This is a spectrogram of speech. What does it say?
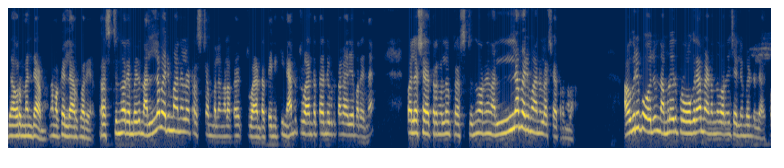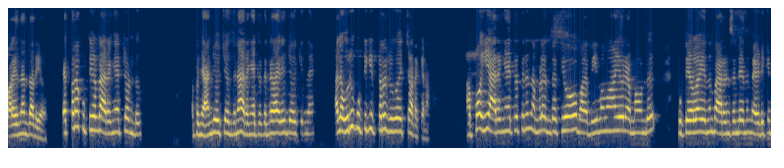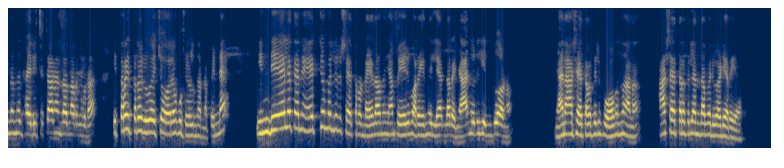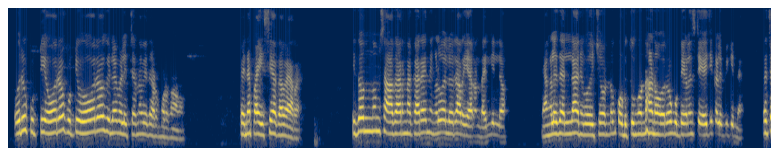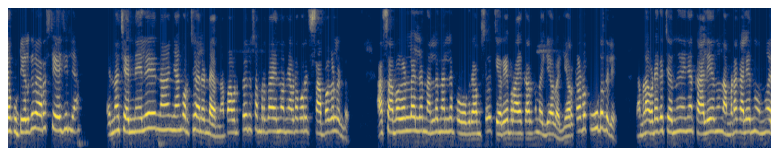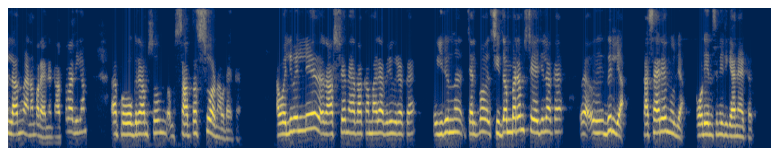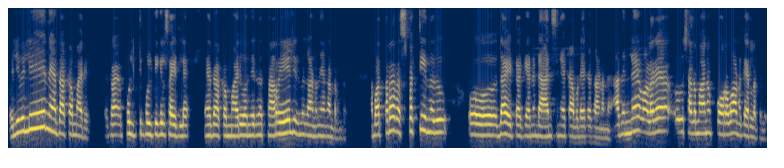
ഗവൺമെന്റാണ്. നമുക്ക് എല്ലാവർക്കും അറിയാം. ട്രസ്റ്റ് എന്ന് പറയുമ്പോൾ നല്ല വരുമാനമുള്ള ട്രസ്റ്റ് അമ്പലങ്ങളൊക്കെ ട്രിവാൻഡ്രത്ത് എനിക്ക് ഞാൻ ട്രിവാൻഡ്രത്താന്റെ ഇവിടുത്തെ കാര്യം പറയുന്നത് പല ക്ഷേത്രങ്ങളിലും ട്രസ്റ്റ് എന്ന് പറഞ്ഞാൽ നല്ല വരുമാനമുള്ള ക്ഷേത്രങ്ങളാണ്. അവർ പോലും നമ്മളൊരു പ്രോഗ്രാം വേണമെന്ന് പറഞ്ഞ് ചെല്ലുമ്പോഴല്ല? പറയുന്നത് എന്താ അറിയോ എത്ര കുട്ടികളുടെ അരങ്ങേറ്റം ഉണ്ട്? അപ്പൊ ഞാൻ ചോദിച്ചു എന്തിനാ അരങ്ങേറ്റത്തിന്റെ കാര്യം ചോദിക്കുന്നേ? അല്ല ഒരു കുട്ടിക്ക് ഇത്ര രൂപ വെച്ച് അടയ്ക്കണം. അപ്പോൾ ഈ അരങ്ങേറ്റത്തിന് നമ്മൾ എന്തൊക്കെയോ ഭീമമായ ഒരു എമൗണ്ട് കുട്ടികളെ നിന്നും പാരൻസിന്റെ നിന്നും മേടിക്കണ്ടെന്ന് ധരിച്ചിട്ടാണ് എന്താന്ന് അറിഞ്ഞുകൂടാ ഇത്ര ഇത്ര രൂപ വെച്ച് ഓരോ കുട്ടികളും തരണം. പിന്നെ ഇന്ത്യയിലെ തന്നെ ഏറ്റവും വലിയൊരു ക്ഷേത്രമുണ്ട്. ഏതാന്ന് ഞാൻ പേര് പറയുന്നില്ല. എന്താ പറയുക ഞാനൊരു ഹിന്ദുവാണ്. ഞാൻ ആ ക്ഷേത്രത്തിൽ പോകുന്നതാണ്. ആ ക്ഷേത്രത്തിൽ എന്താ പരിപാടി അറിയോ? ഒരു കുട്ടി ഓരോ കുട്ടി ഓരോ കിലോ വെളിച്ചെണ്ണ വീതം കൊടുക്കണം. പിന്നെ പൈസയൊക്കെ വേറെ. ഇതൊന്നും സാധാരണക്കാരെ നിങ്ങൾ വല്ലവരും അറിയാറുണ്ടോ? ഇല്ലല്ലോ. ഞങ്ങൾ ഇതെല്ലാം അനുഭവിച്ചുകൊണ്ടും കൊടുത്തും കൊണ്ടാണ് ഓരോ കുട്ടികളും സ്റ്റേജിൽ കളിപ്പിക്കുന്നത് എന്നുവെച്ചാൽ കുട്ടികൾക്ക് വേറെ സ്റ്റേജ് ഇല്ല. എന്നാൽ ചെന്നൈയിൽ ഞാൻ കുറച്ച് കാലം ഉണ്ടായിരുന്നു. അപ്പോൾ അവിടുത്തെ ഒരു സമ്പ്രദായം എന്ന് പറഞ്ഞാൽ അവിടെ കുറേ സഭകളുണ്ട്. ആ സഭകളിലെല്ലാം നല്ല നല്ല പ്രോഗ്രാംസ് ചെറിയ പ്രായക്കാർക്കും വലിയ വലിയവർക്കാണ് കൂടുതൽ നമ്മൾ അവിടെയൊക്കെ ചെന്ന് കഴിഞ്ഞാൽ കലയൊന്നും നമ്മുടെ കലയൊന്നും ഒന്നും അല്ല എന്ന് വേണം പറയാനായിട്ട് അത്ര അധികം പ്രോഗ്രാംസും സദസ്സുമാണ് അവിടെയൊക്കെ. വലിയ വലിയ രാഷ്ട്രീയ നേതാക്കന്മാർ അവരും ഇവരൊക്കെ ഇരുന്ന് ചിലപ്പോൾ ചിദംബരം സ്റ്റേജിലൊക്കെ ഇതില്ല. കസേരയൊന്നുമില്ല ഓഡിയൻസിന് ഇരിക്കാനായിട്ട് വലിയ വലിയ നേതാക്കന്മാർ പൊളിറ്റി പൊളിറ്റിക്കൽ സൈഡിലെ നേതാക്കന്മാർ വന്നിരുന്ന് തറയിലിരുന്ന് കാണുന്ന ഞാൻ കണ്ടിട്ടുണ്ട്. അപ്പം അത്ര റെസ്പെക്ട് ചെയ്യുന്നൊരു ഇതായിട്ടൊക്കെയാണ് ഡാൻസിനെയൊക്കെ അവിടെയൊക്കെ കാണുന്നത്. അതിന്റെ വളരെ ശതമാനം കുറവാണ് കേരളത്തിൽ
